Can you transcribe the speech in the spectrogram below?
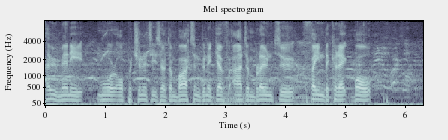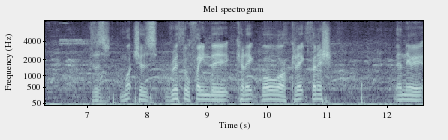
How many more opportunities are Dumbarton going to give Adam Brown to find the correct ball? Because as much as Ruth will find the correct ball or correct finish, in the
